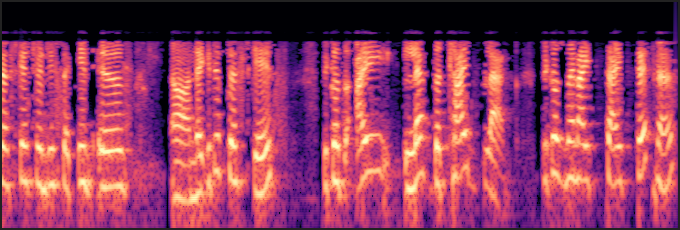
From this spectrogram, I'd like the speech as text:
test case 22nd is uh, negative test case because I left the type blank. Because when I type tetanus,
